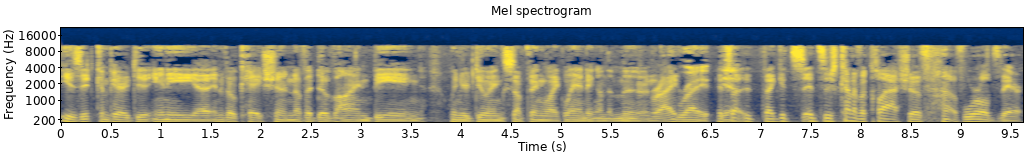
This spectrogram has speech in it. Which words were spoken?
is it compared to any uh, invocation of a divine being when you're doing something like landing on the moon, right? Right, It's yeah. uh, like it's it's there's kind of a clash of of worlds there.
